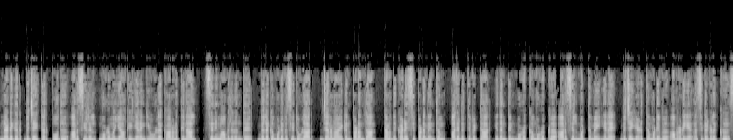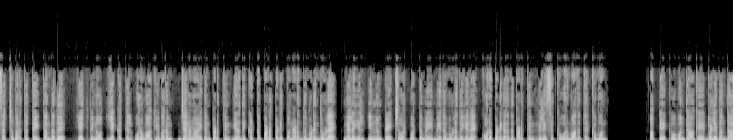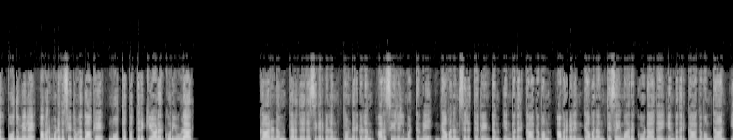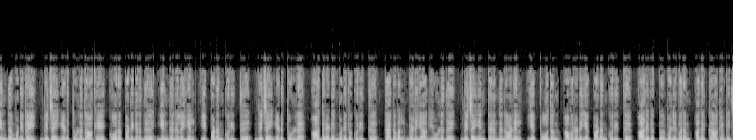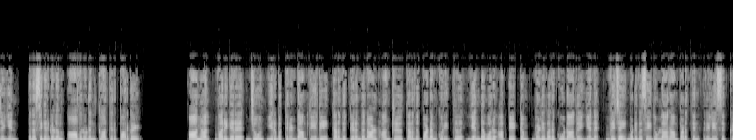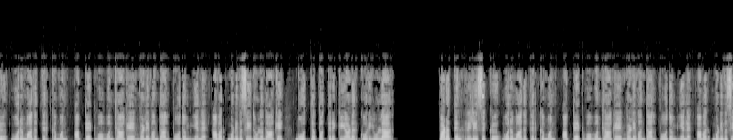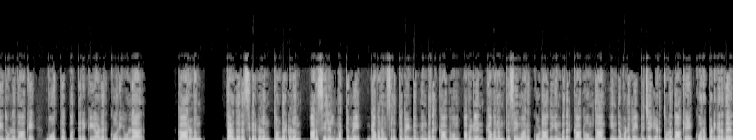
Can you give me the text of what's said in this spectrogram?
நடிகர் விஜய் தற்போது அரசியலில் முழுமையாக இறங்கியுள்ள காரணத்தினால் சினிமாவிலிருந்து விலக முடிவு செய்துள்ளார். ஜனநாயகன் படம்தான் தனது கடைசி படம் என்றும் அறிவித்துவிட்டார். இதன்பின் முழுக்க முழுக்க அரசியல் மட்டுமே என விஜய் எடுத்த முடிவு அவருடைய ரசிகர்களுக்கு சற்று வருத்தத்தை தந்தது. எச் வினோத் இயக்கத்தில் உருவாகி வரும் ஜனநாயகன் படத்தின் இறுதிக்கட்ட படப்பிடிப்பு நடந்து முடிந்துள்ள நிலையில் இன்னும் பேச்சோர் மட்டுமே மீதமுள்ளது என கூறப்படுகிறது. படத்தின் ரிலீஸுக்கு ஒரு மாதத்திற்கு முன் அப்டேட் ஒவ்வொன்றாக வெளிவந்தால் போதுமென அவர் முடிவு செய்துள்ளதாக மூத்த பத்திரிகையாளர் கூறியுள்ளார். காரணம் தனது ரசிகர்களும் தொண்டர்களும் அரசியலில் மட்டுமே கவனம் செலுத்த வேண்டும் என்பதற்காகவும் அவர்களின் கவனம் திசை மாறக்கூடாது என்பதற்காகவும் தான் இந்த முடிவை விஜய் எடுத்துள்ளதாக கூறப்படுகிறது. இந்த நிலையில் இப்படம் குறித்து விஜய் எடுத்துள்ள அதிரடி முடிவு குறித்து தகவல் வெளியாகியுள்ளது. விஜயின் பிறந்த நாளில் எப்போதும் அவருடைய படம் குறித்து அறிவிப்பு வெளிவரும். அதற்காக விஜயின் ரசிகர்களும் ஆவலுடன் காத்திருப்பார்கள். ஆனால் வருகிற ஜூன் இருபத்திரண்டாம் தேதி தனது பிறந்தநாள் அன்று தனது படம் குறித்து எந்த ஒரு அப்டேட்டும் வெளிவரக்கூடாது என விஜய் முடிவு செய்துள்ளாராம் படத்தின் ரிலீஸுக்கு ஒரு மாதத்திற்கு முன். அப்டேட் ஒவ்வொன்றாக வெளிவந்தால் போதும் என அவர் முடிவு செய்துள்ளதாக மூத்த பத்திரிகையாளர் கூறியுள்ளார். படத்தின் ரிலீஸுக்கு ஒரு மாதத்திற்கு முன் அப்டேட் ஒவ்வொன்றாக வெளிவந்தால் போதும் என அவர் முடிவு செய்துள்ளதாக மூத்த பத்திரிகையாளர் கூறியுள்ளார். காரணம் தனது ரசிகர்களும் தொண்டர்களும் அரசியலில் மட்டுமே கவனம் செலுத்த வேண்டும் என்பதற்காகவும் அவர்களின் கவனம் திசைமாறக்கூடாது என்பதற்காகவும் தான் இந்த முடிவை விஜய் எடுத்துள்ளதாக கூறப்படுகிறது.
